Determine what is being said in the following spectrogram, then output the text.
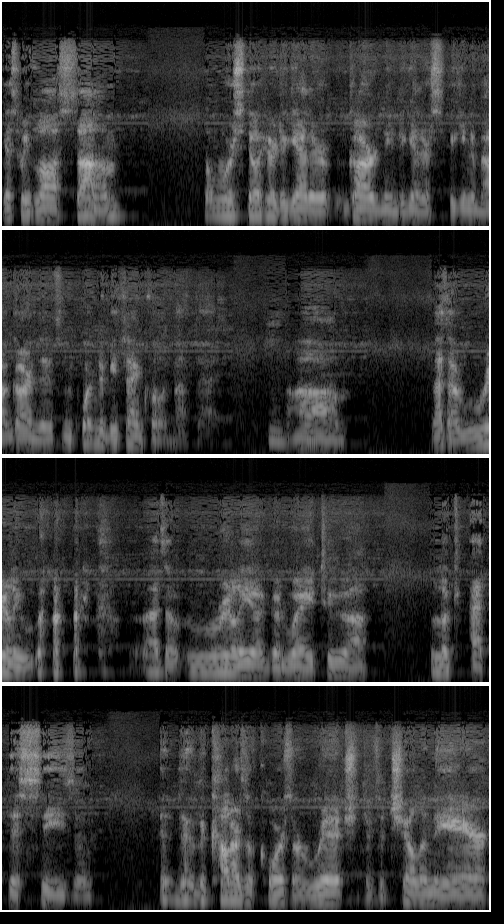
Yes, we've lost some, but we're still here together, gardening together, speaking about gardening. It's important to be thankful about that. Mm-hmm. Um, that's a really, that's a really a good way to uh, look at this season. The, the, colors, of course, are rich. There's a chill in the air.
